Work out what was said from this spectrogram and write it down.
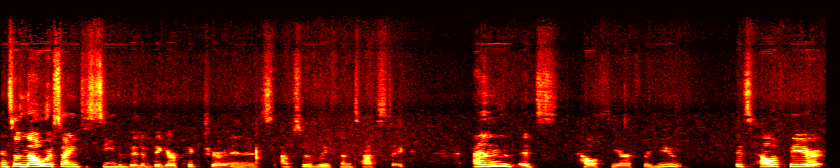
And so now we're starting to see the bit a bigger picture, and it's absolutely fantastic. And it's healthier for you. It's healthier.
